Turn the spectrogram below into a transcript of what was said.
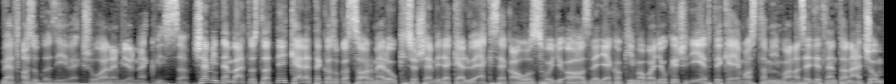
mert azok az évek soha nem jönnek vissza. Semmit nem változtatnék, kellettek azok a szarmelók és a semmire kellő exek ahhoz, hogy az legyek, aki ma vagyok, és hogy értékeljem azt, ami van. Az egyetlen tanácsom,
